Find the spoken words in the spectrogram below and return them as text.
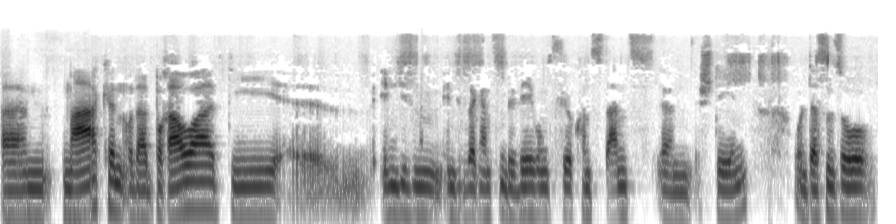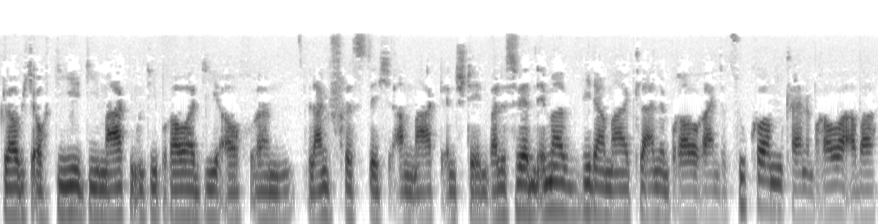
ähm, Marken oder Brauer, die äh, in diesem in dieser ganzen Bewegung für Konstanz ähm, stehen. Und das sind so, glaube ich, auch die die Marken und die Brauer, die auch ähm, langfristig am Markt entstehen, weil es werden immer wieder mal kleine Brauereien dazukommen, kleine Brauer, aber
